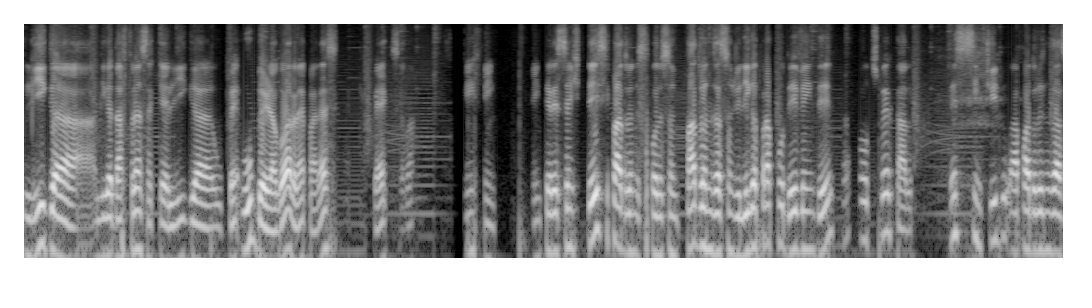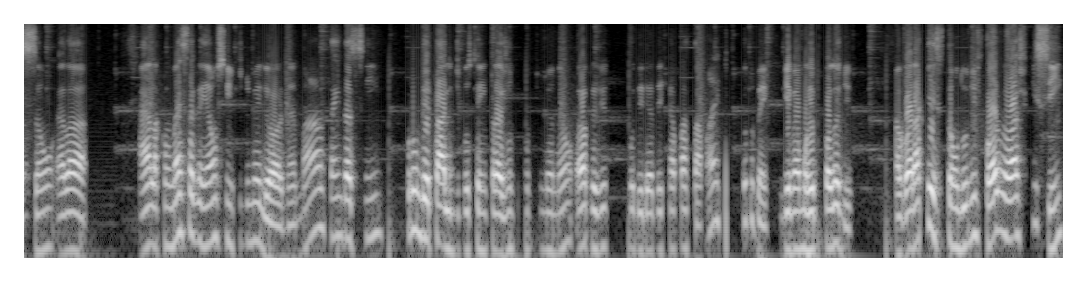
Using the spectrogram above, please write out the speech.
Liga, a Liga da França, que é a Liga Uber agora, né? Parece. Beck, sei lá. Enfim, é interessante ter esse padrão, padronização, padronização de liga para poder vender para outros mercados. Nesse sentido, a padronização ela, ela começa a ganhar um sentido melhor, né? Mas ainda assim, por um detalhe de você entrar junto com o time ou não, eu acredito que poderia deixar passar. Mas tudo bem, ninguém vai morrer por causa disso. Agora, a questão do uniforme, eu acho que sim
